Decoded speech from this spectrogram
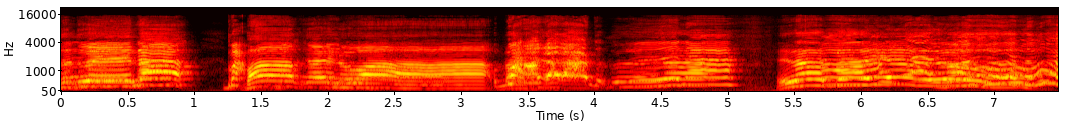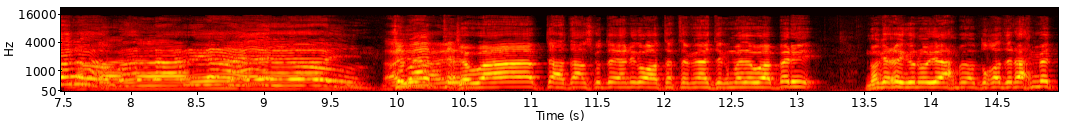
dadweyna Jawaabta. haddaan isku day anigoo tartamaya degmada waa beri magaciyganu yahay axmed cabdiqaadir axmed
